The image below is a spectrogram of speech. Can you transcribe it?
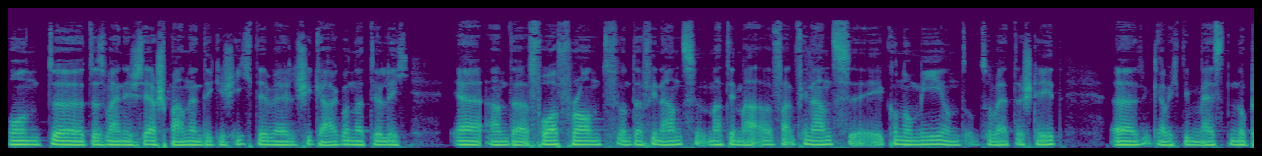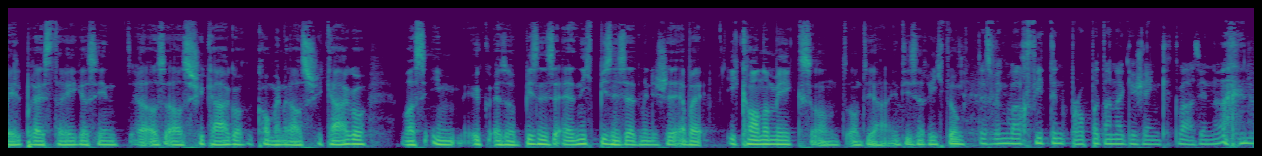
Und äh, das war eine sehr spannende Geschichte, weil Chicago natürlich äh, an der Forefront von der Finanzmathema Finanzökonomie und, und so weiter steht. Äh, Glaube ich, die meisten Nobelpreisträger sind aus, aus Chicago, kommen raus Chicago was im, also Business, äh, nicht Business Administration, aber Economics und, und ja, in dieser Richtung. Deswegen war auch Fit and Proper dann ein Geschenk quasi, ne? wenn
